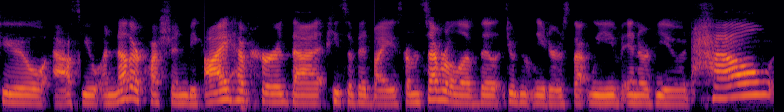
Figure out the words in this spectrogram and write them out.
to ask you another question because I have heard that piece of advice from several of the student leaders that we've interviewed. How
